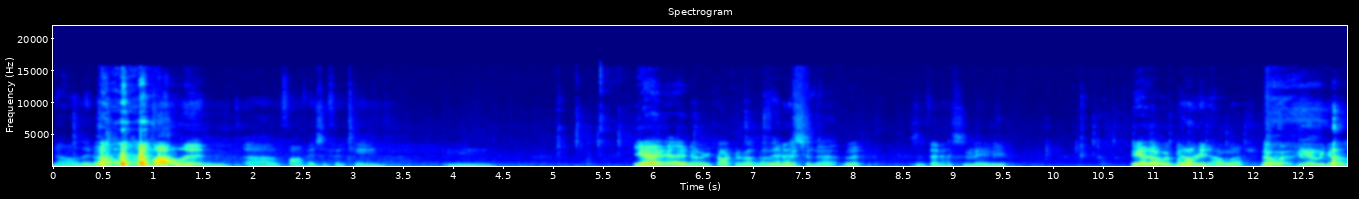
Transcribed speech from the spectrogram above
no, they modeled they modeled it in uh, Final Fantasy 15. Mm. Yeah, I, I know what you're talking about now that you mentioned that, but Is it Venice? maybe. Yeah, that would be pretty cool. That would yeah, we don't.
